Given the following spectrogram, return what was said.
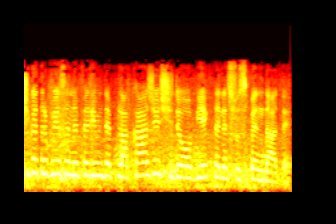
ci că trebuie să ne ferim de placaje și de obiectele suspendate.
